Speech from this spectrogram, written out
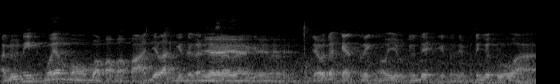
aduh nih mau yang mau bapak-bapak aja lah gitu kan Iya, ke sana iya, gitu iya. ya udah catering oh ya udah deh gitu yang penting gue keluar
